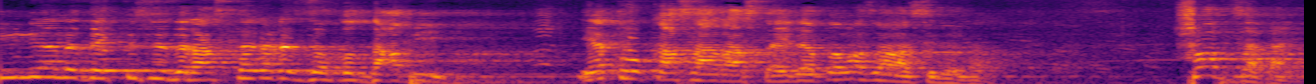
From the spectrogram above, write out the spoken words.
ইউনিয়নে দেখতেছি যে রাস্তাঘাটের যত দাবি, এত কাঁচা রাস্তা, এটা তো আমার জানা ছিল না। সব জায়গায়।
